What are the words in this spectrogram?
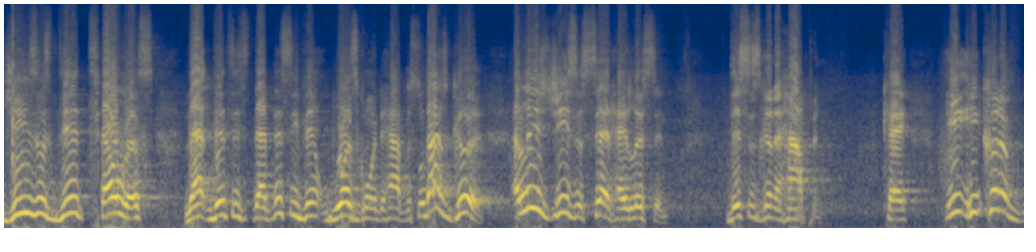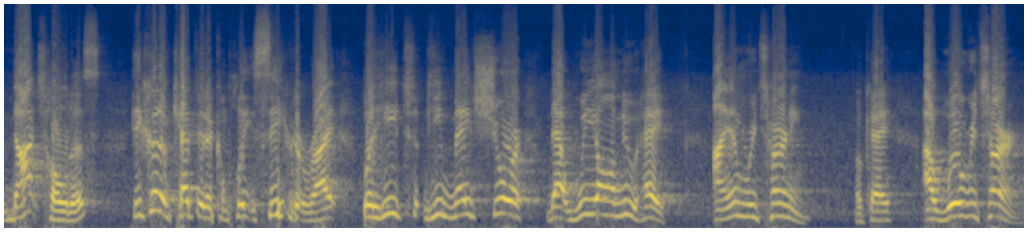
Jesus did tell us that this, is, that this event was going to happen. So that's good. At least Jesus said, hey, listen, this is going to happen. Okay? He, he could have not told us. He could have kept it a complete secret, right? But he, he made sure that we all knew, hey, I am returning. Okay? I will return.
